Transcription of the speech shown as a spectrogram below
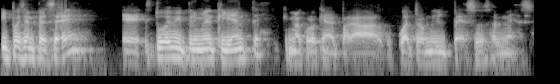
y pues empecé eh, tuve mi primer cliente, que me acuerdo que me pagaba 4 mil pesos al mes,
